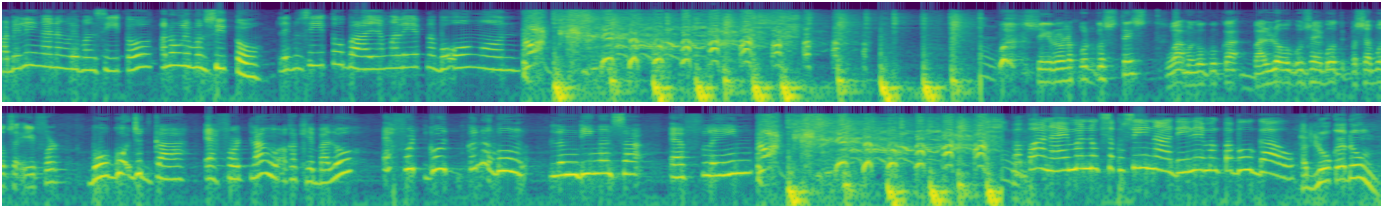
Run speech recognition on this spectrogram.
Pabili nga ng limonsito. Anong limonsito? Limonsito ba? Yung maliit na buongon. Zero na po sa test. Wa, mangugo ka. Balo ko sa ibot. Pasabot sa effort. Bogo jud ka. Effort lang wa ka kebalo. Effort good. Kana bang landingan sa F-lane? Papa, naay manok sa kusina. Dili magpabugaw. Hadlo ka dong.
